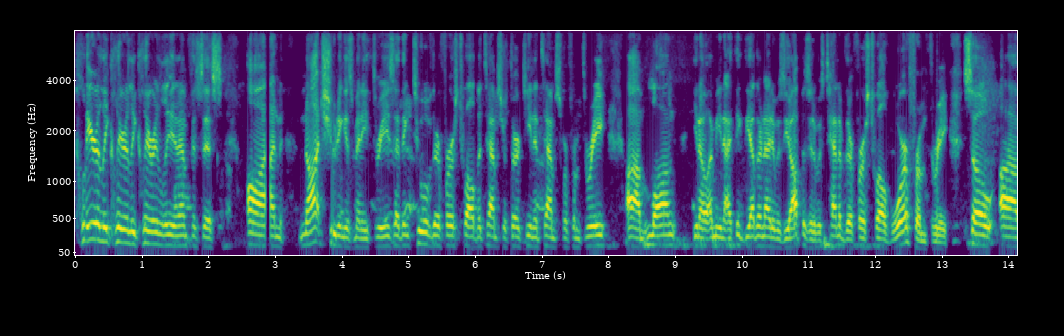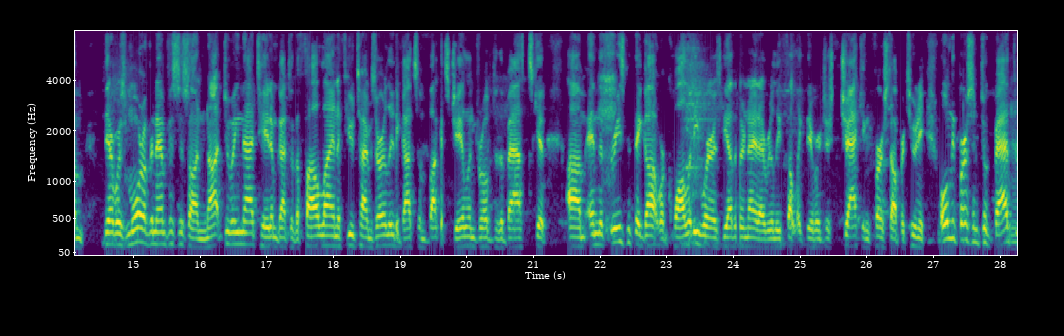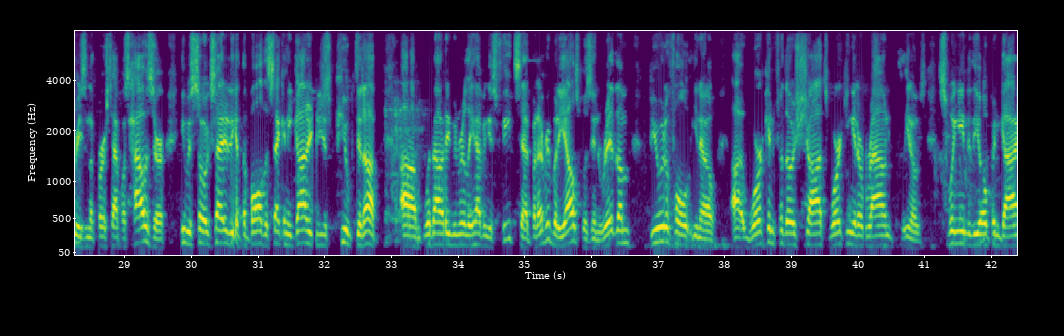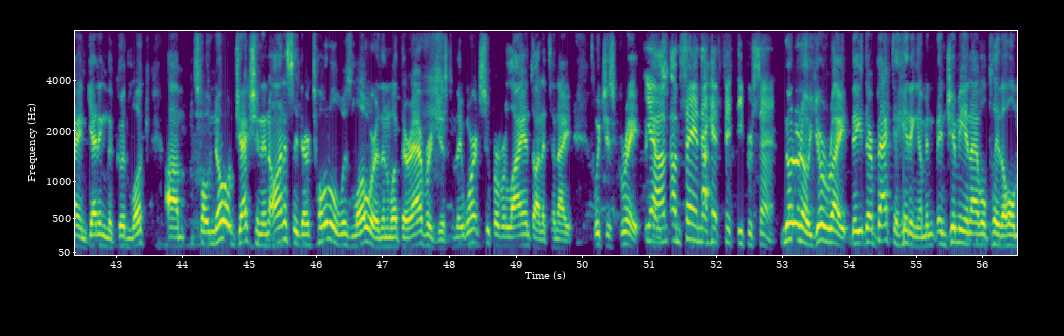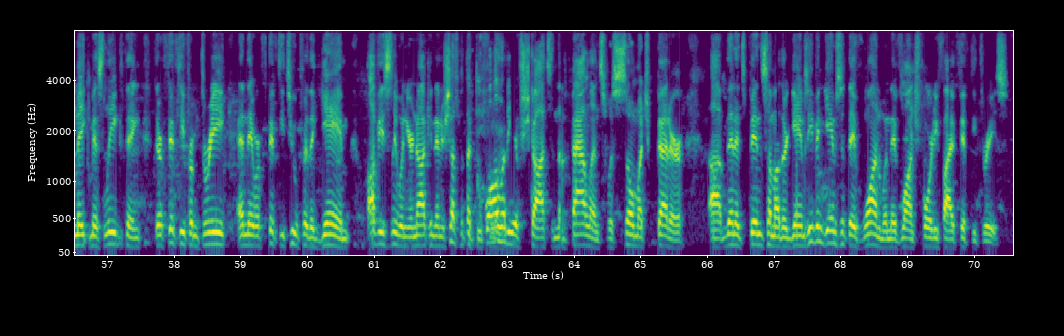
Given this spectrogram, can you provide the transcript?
clearly, clearly, clearly an emphasis on not shooting as many threes. I think two of their first 12 attempts or 13 attempts were from three. Um, long, you know, I mean, I think the other night it was the opposite. It was 10 of their first 12 were from three. So, um, there was more of an emphasis on not doing that. Tatum got to the foul line a few times early. They got some buckets. Jaylen drove to the basket. Um, and the threes that they got were quality, whereas the other night I really felt like they were just jacking first opportunity. Only person who took bad threes in the first half was Hauser. He was so excited to get the ball. The second he got it, he just puked it up um, without even really having his feet set. But everybody else was in rhythm, beautiful, you know, uh, working for those shots, working it around, you know, swinging to the open guy and getting the good look. Um, so no objection. And honestly, their total was lower than what their average is. So they weren't super reliant on it tonight, which is great. Yeah, I'm, I'm saying they hit 50%. no, no, no. You're right. They they're back to hitting them, and, and Jimmy and I will play the whole make miss league thing. They're 50 from three, and they were 52 for the game. Obviously, when you're knocking down your shots, but the 54. quality of shots and the balance was so much better um, than it's been some other games, even games that they've won when they've launched 45, 53s.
